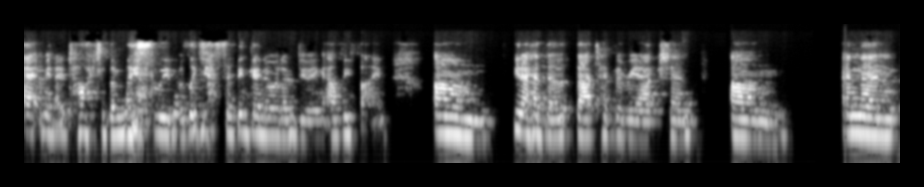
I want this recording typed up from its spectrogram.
I, I, mean, I talked to them nicely. I was like, yes, I think I know what I'm doing. I'll be fine. Um, you know, I had the, that type of reaction. Um, and then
